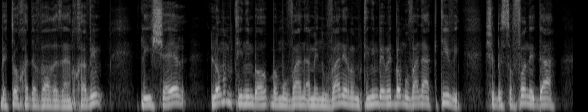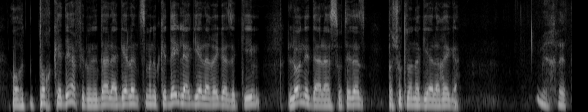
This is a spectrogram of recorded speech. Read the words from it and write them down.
בתוך הדבר הזה. אנחנו חייבים להישאר, לא ממתינים במובן המנוון, אלא ממתינים באמת במובן האקטיבי, שבסופו נדע, או תוך כדי אפילו נדע להגיע לעצמנו כדי להגיע לרגע הזה, כי אם לא נדע לעשות את זה, אז פשוט לא נגיע לרגע. בהחלט.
